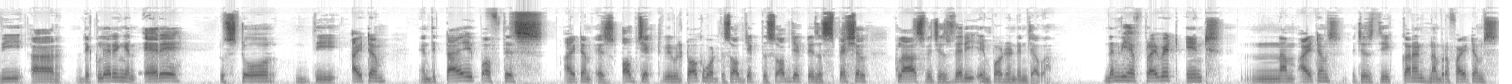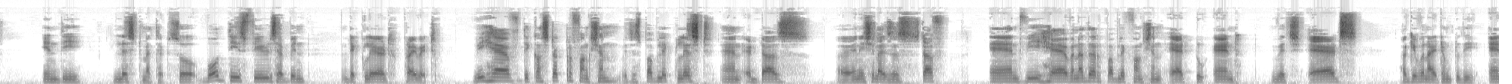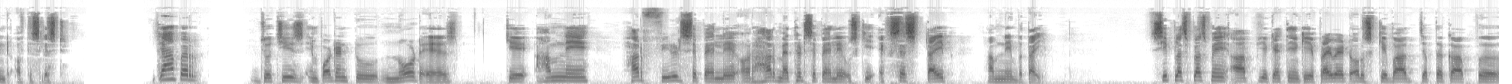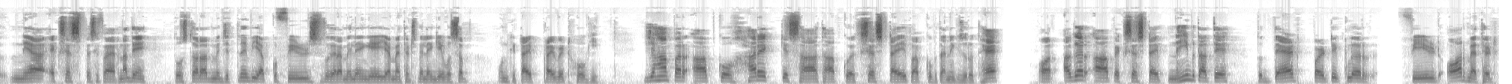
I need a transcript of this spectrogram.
we are declaring an array to store the item, and the type of this item is object. We will talk about this object. This object is a special class which is very important in Java. Then we have private int num items, which is the current number of items in the list method. So both these fields have been declared private. We have is function which is public list uh, does initialize stuff and we have public public function add to end which a given item to the end of this list یہاں پر جو چیز important to note is کہ ہم نے ہر field سے پہلے اور ہر میتھڈ سے پہلے اس کی ایکسیس ٹائپ ہم نے بتائی سی پلس پلس میں آپ یہ کہتے ہیں کہ یہ پرائیویٹ اور اس کے بعد جب تک آپ نیا ایکسس اسپیسیفائر نہ دیں تو اس دوران میں جتنے بھی آپ کو فیلڈس وغیرہ ملیں گے یا میتھڈس ملیں گے وہ سب ان کی ٹائپ پرائیویٹ ہوگی یہاں پر آپ کو ہر ایک کے ساتھ آپ کو ایکسیس ٹائپ آپ کو بتانے کی ضرورت ہے اور اگر آپ ایکسیس ٹائپ نہیں بتاتے تو دیٹ پرٹیکولر فیلڈ اور میتھڈ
